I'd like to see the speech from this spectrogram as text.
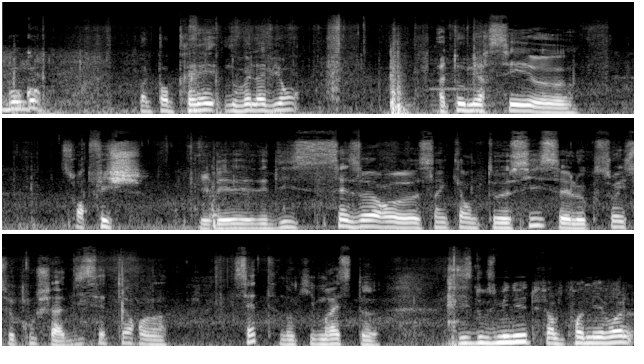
go, go. Pas le temps de traîner. Nouvel avion. Ato Mercé euh, Swordfish. Il est 16h56 et le soleil se couche à 17h07. Donc il me reste 10-12 minutes pour faire le premier vol.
